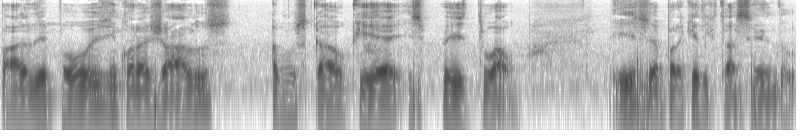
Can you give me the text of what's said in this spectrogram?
para depois encorajá-los a buscar o que é espiritual. Isso é para aquele que está sendo,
